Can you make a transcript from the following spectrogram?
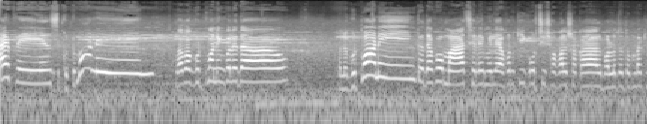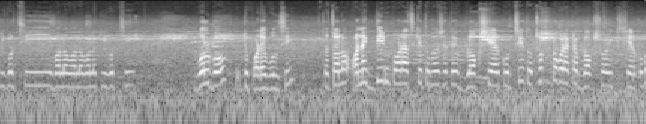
হাই ফ্রেন্ডস গুড মর্নিং বাবা গুড মর্নিং বলে দাও। বলো গুড মর্নিং তো দেখো, মা, ছেলে মিলে এখন কি করছি সকাল সকাল? বলো তো তোমরা কি করছি? বলো বলো বলো, কি করছি? বলব, একটু পরে বলছি। তো চলো, অনেক দিন পর আজকে তোমাদের সাথে ব্লগ শেয়ার করছি। তো ছোট্ট করে একটা ব্লগ শেয়ার করব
